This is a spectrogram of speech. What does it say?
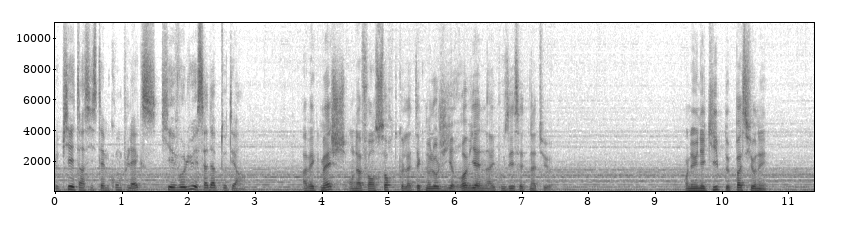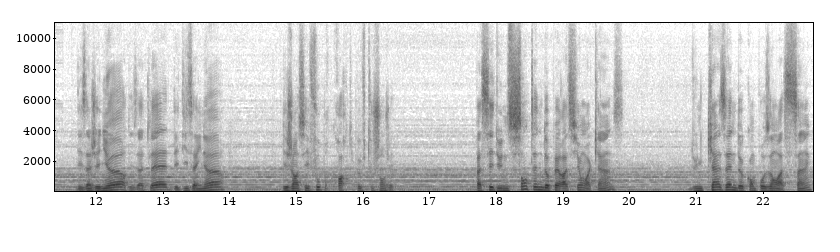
Le pied est un système complexe qui évolue et s'adapte au terrain. Avec Mesh, on a fait en sorte que la technologie revienne à épouser cette nature. On est une équipe de passionnés. Des ingénieurs, des athlètes, des designers, des gens assez fous pour croire qu'ils peuvent tout changer. Passer d'une centaine d'opérations à 15, d'une quinzaine de composants à 5,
